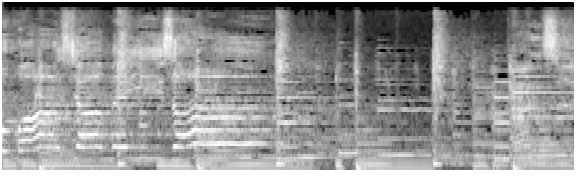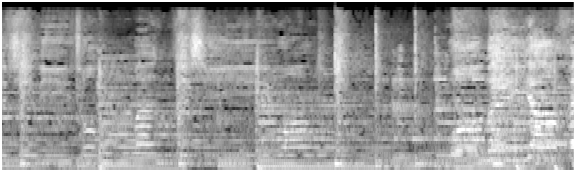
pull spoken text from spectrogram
有华厦美衣裳，但是心里充满着希望。我们要飞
